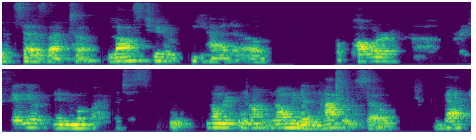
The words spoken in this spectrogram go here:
which says that uh, last year we had a, a power uh, failure in Mumbai, which is normally not normally doesn't happen. So that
